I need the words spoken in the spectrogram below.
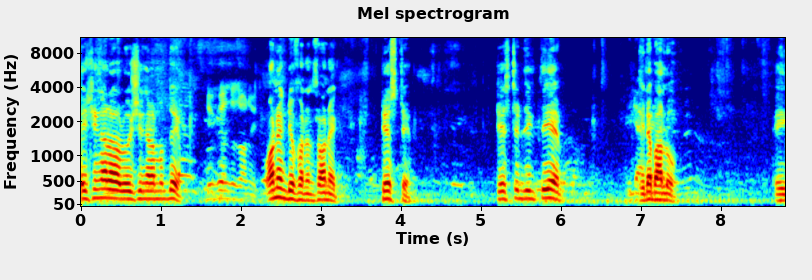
এই সিঙ্গারা আর ওই সিঙ্গারার মধ্যে অনেক। অনেক ডিফারেন্স অনেক। টেস্টে টেস্টের দিক দিয়ে এটা ভালো। এই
